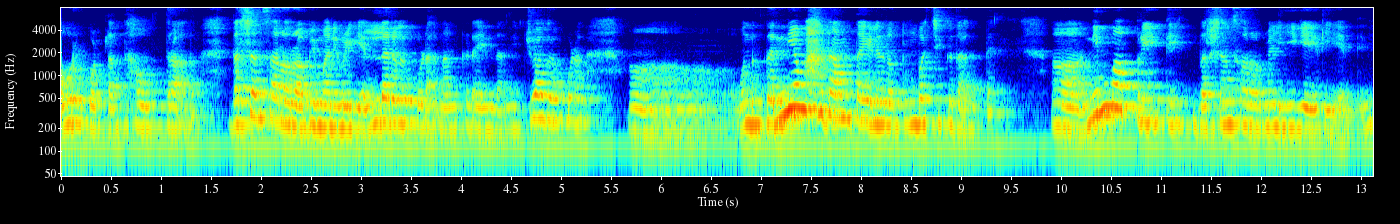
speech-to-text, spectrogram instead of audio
ಅವರು ಕೊಟ್ಟಂತಹ ಉತ್ತರ ಅದು. ದರ್ಶನ್ ಸರ್ ಅವರ ಅಭಿಮಾನಿಗಳಿಗೆ ಎಲ್ಲರಿಗೂ ಕೂಡ ನನ್ನ ಕಡೆಯಿಂದ ನಿಜವಾಗ್ಲೂ ಕೂಡ ಒಂದು ಧನ್ಯವಾದ ಅಂತ ಹೇಳಿದ್ರೆ ತುಂಬ ಚಿಕ್ಕದಾಗುತ್ತೆ. ನಿಮ್ಮ ಪ್ರೀತಿ ದರ್ಶನ್ ಸರ್ ಅವ್ರ ಮೇಲೆ ಹೀಗೆ ಇರಲಿ ಅಂತೀನಿ.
